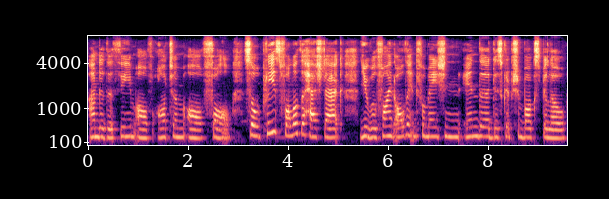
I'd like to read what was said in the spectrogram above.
under the theme of autumn or fall. So please follow the hashtag. You will find all the information in the description box below.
